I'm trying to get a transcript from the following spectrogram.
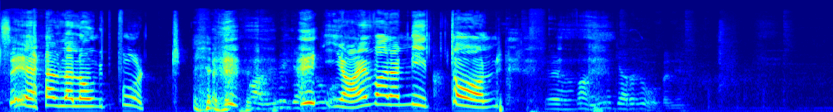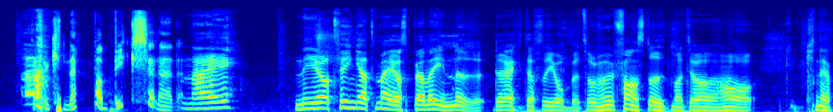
Så jävla långt bort! Jag är bara 19! Knäppa byxorna där. Nej. Ni har tvingat mig att spela in nu direkt efter jobbet. Så hur fan står det ut med att jag har knäpp,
